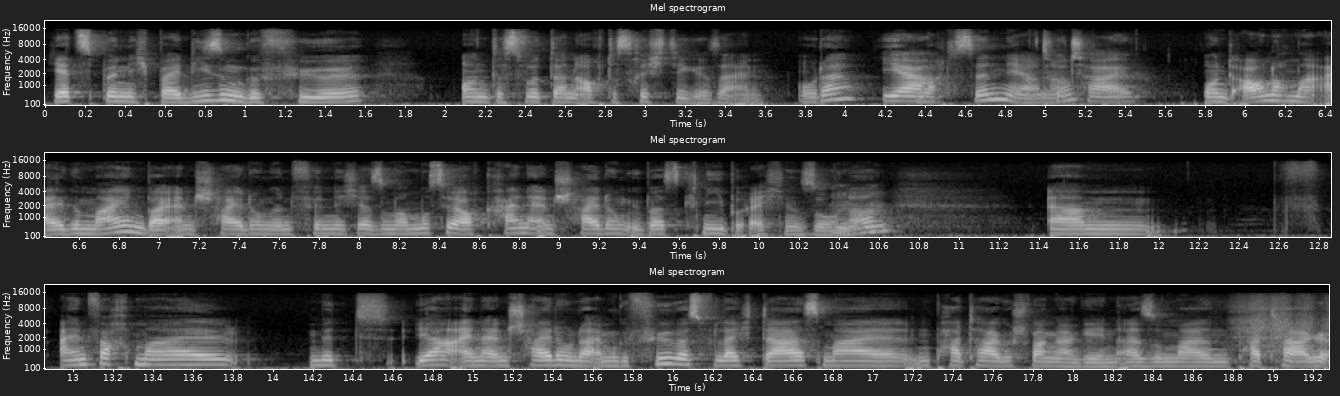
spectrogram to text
Jetzt bin ich bei diesem Gefühl und das wird dann auch das Richtige sein, oder? Ja, Macht Sinn, ja, ne? total. Und auch nochmal allgemein bei Entscheidungen finde ich, also man muss ja auch keine Entscheidung übers Knie brechen, so, ne? Ähm, f- einfach mal mit ja, einer Entscheidung oder einem Gefühl, was vielleicht da ist, mal ein paar Tage schwanger gehen. Also mal ein paar Tage.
